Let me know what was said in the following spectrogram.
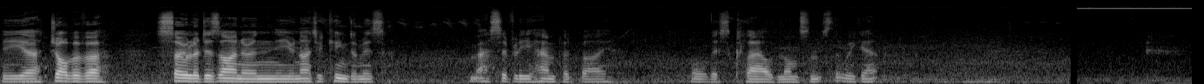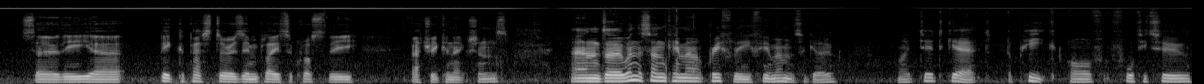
The uh, job of a solar designer in the United Kingdom is massively hampered by all this cloud nonsense that we get so the uh, big capacitor is in place across the battery connections and uh, when the sun came out briefly a few moments ago I did get a peak of 42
